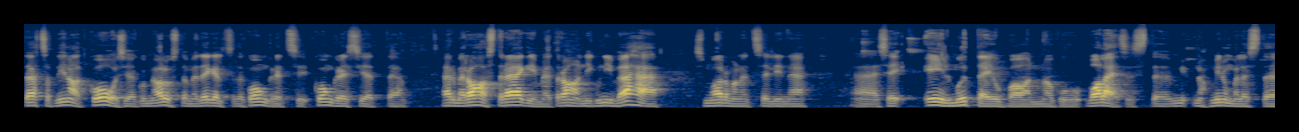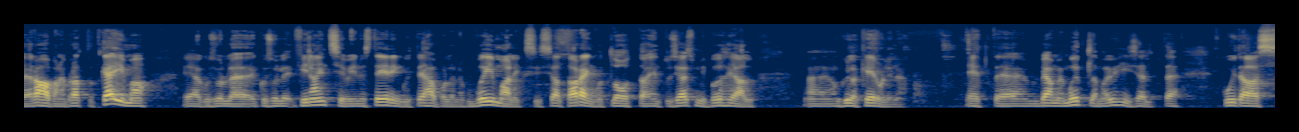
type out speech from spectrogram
tähtsad ninad koos ja kui me alustame tegelikult seda kongressi, kongressi, et ärme rahast räägime, et raha on niikuinii vähe siis ma arvan, et selline äh, see eelmõte juba on nagu vale, sest äh, noh, minu meelest äh, raha paneb rattad käima ja kui sulle, kui sul finantsi või investeeringuid teha pole nagu võimalik, siis sealt arengut loota entusiasmi põhjal on küllalt keeruline. Et me peame mõtlema ühiselt, kuidas,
